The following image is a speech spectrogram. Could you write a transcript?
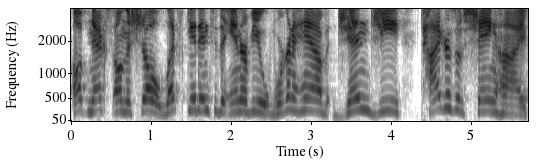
Up next on the show, let's get into the interview. We're going to have Gen G Tigers of Shanghai.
